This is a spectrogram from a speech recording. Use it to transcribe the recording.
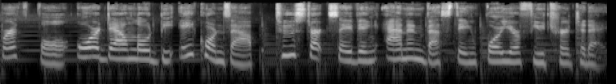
birthful or download the Acorns app to start saving and investing for your future today.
